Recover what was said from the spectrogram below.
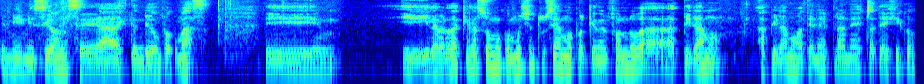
eh, mi misión se ha extendido un poco más. Y, y, la verdad es que la asumo con mucho entusiasmo porque en el fondo aspiramos, aspiramos a tener planes estratégicos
